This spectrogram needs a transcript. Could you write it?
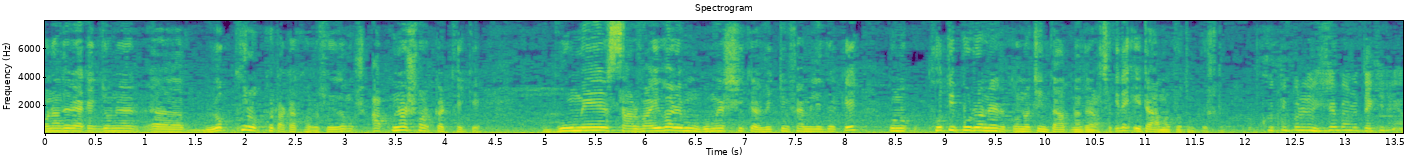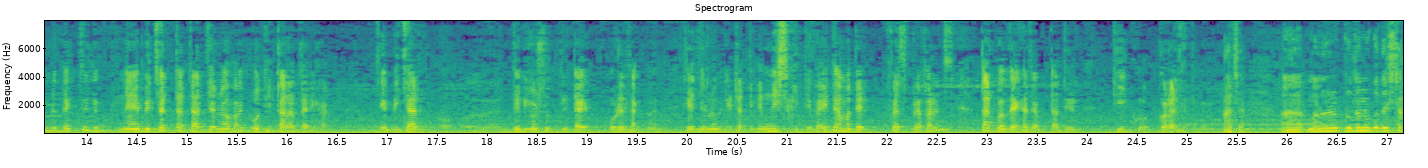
ওনাদের এক একজনের লক্ষ লক্ষ টাকা খরচ হয়েছে। এবং আপনার সরকার থেকে গুমের সার্ভাইভার এবং গুমের শিকার ভিকটিম ফ্যামিলিদেরকে কোনো ক্ষতিপূরণের কোনো চিন্তা আপনাদের আছে কিনা? এটা আমার প্রথম প্রশ্ন। ক্ষতিপূরণ হিসেবে আমরা দেখিনি। আমরা দেখছি যে ন্যায় বিচারটা তার জন্য হয় অতি তাড়াতাড়ি হয়। যে বিচার দীর্ঘসূত্রিতা করে থাকবে সেই জন্য এটা থেকে নিষ্কৃতি পায়। এটা আমাদের ফার্স্ট প্রেফারেন্স তারপর দেখা যাবে তাদের কি করা যেতে পারে। আচ্ছা মাননীয় প্রধান উপদেষ্টা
